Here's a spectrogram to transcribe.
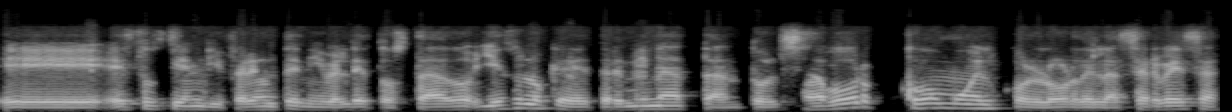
Eh, estos tienen diferente nivel de tostado y eso es lo que determina tanto el sabor como el color de la cerveza.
